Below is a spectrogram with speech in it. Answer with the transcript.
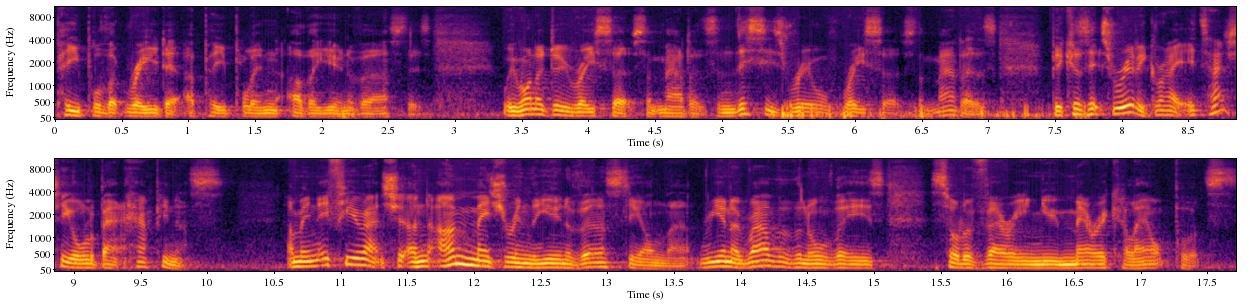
people that read it are people in other universities. We want to do research that matters, and this is real research that matters because it's really great. It's actually all about happiness. I mean, if you actually, and I'm measuring the university on that, you know, rather than all these sort of very numerical outputs,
